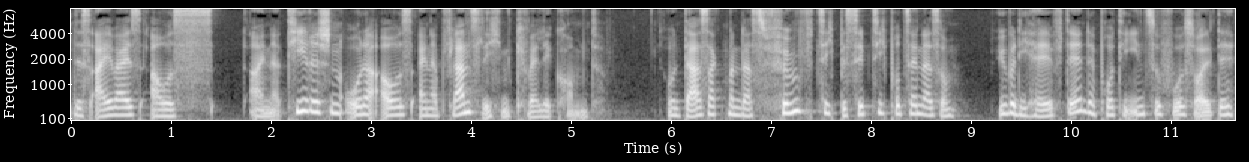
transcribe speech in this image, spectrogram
das Eiweiß aus einer tierischen oder aus einer pflanzlichen Quelle kommt. Und da sagt man, dass 50 bis 70 Prozent, also über die Hälfte der Proteinzufuhr sollte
